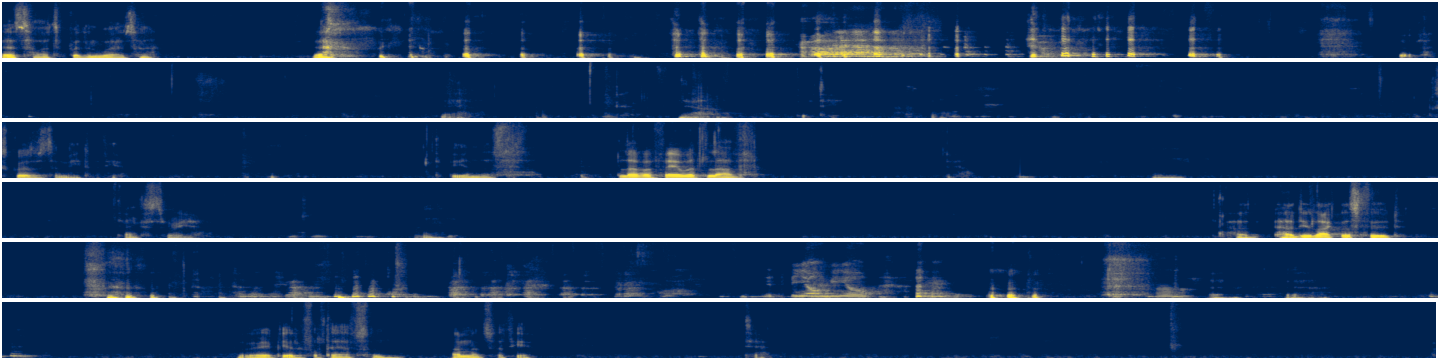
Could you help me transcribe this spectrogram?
That's hard to put in words, huh? Yeah. Yeah. Beauty. Exquisite to meet with you. To be in this love affair with love. Yeah. Mm. Thanks, Surya. Thank you. How, how do you like this food? It's beyond beyond. Uh, Very beautiful to have some moments with you. Yeah.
